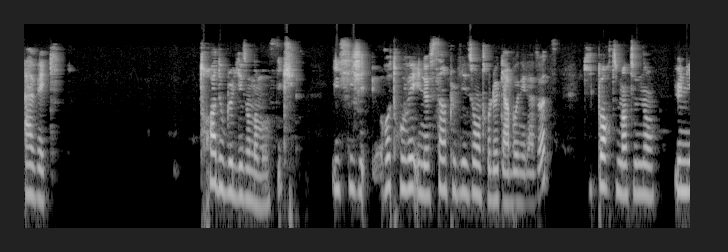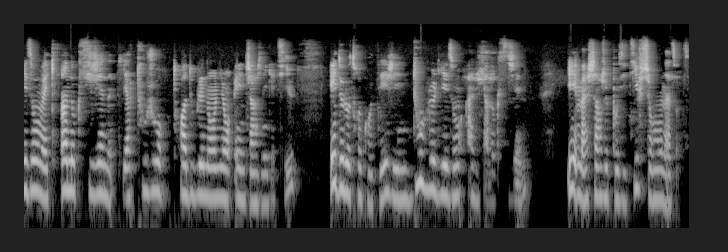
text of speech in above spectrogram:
avec trois doubles liaisons dans mon cycle. Ici j'ai retrouvé une simple liaison entre le carbone et l'azote qui porte maintenant une liaison avec un oxygène qui a toujours trois doublés non liants et une charge négative. Et de l'autre côté, j'ai une double liaison avec un oxygène et ma charge positive sur mon azote.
